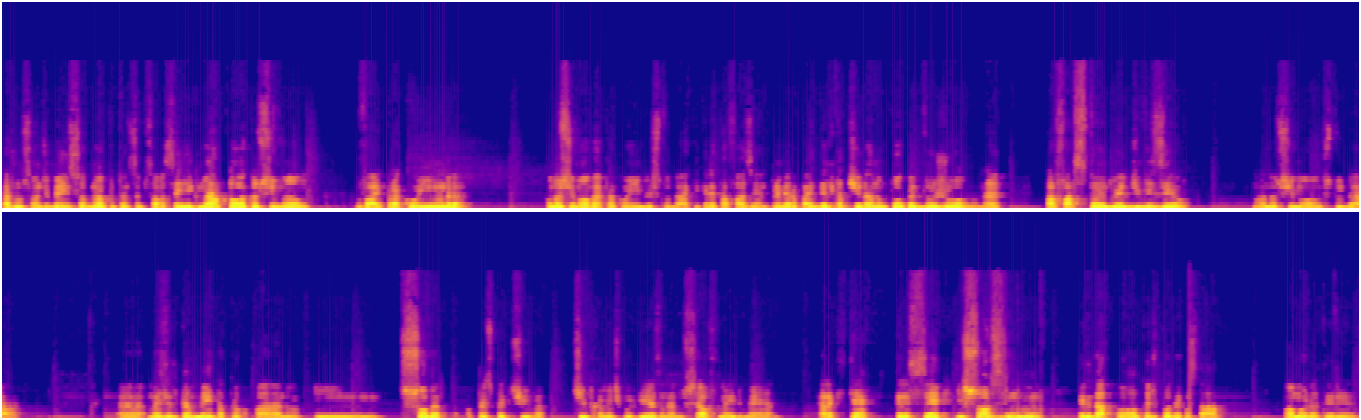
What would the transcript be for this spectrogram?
à junção de bens sobre não. Portanto, você precisava ser rico. Não é à toa que o Simão vai para Coimbra. Quando o Simão vai para Coimbra estudar, o que, que ele está fazendo? Primeiro, o pai dele está tirando um pouco ele do jogo, né? Está afastando ele de Viseu. Manda o Simão estudar. Uh, mas ele também está preocupado em, sob a perspectiva tipicamente burguesa, né, do self-made man, cara que quer crescer e sozinho ele dá conta de poder conquistar o amor da Teresa.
